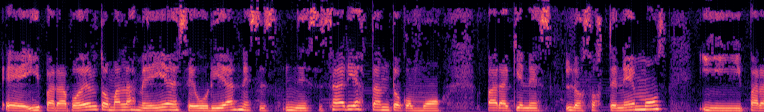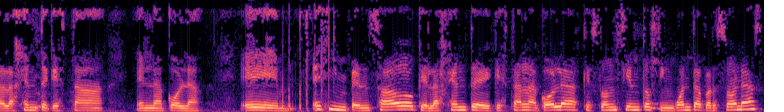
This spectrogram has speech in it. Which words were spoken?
eh, y para poder tomar las medidas de seguridad necesarias tanto como para quienes lo sostenemos y para la gente que está en la cola. Eh, es impensado que la gente que está en la cola, que son 150 personas,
